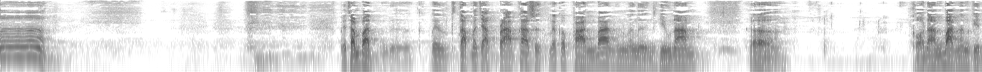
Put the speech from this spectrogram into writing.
มากๆ ไปสัมผัสไปกลับมาจากปราบข้าศึก แล้วก็ผ่านบ้านเมืหนึ่งหิวน้ำก็ ขอน้ำบ้านนั้นกิน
